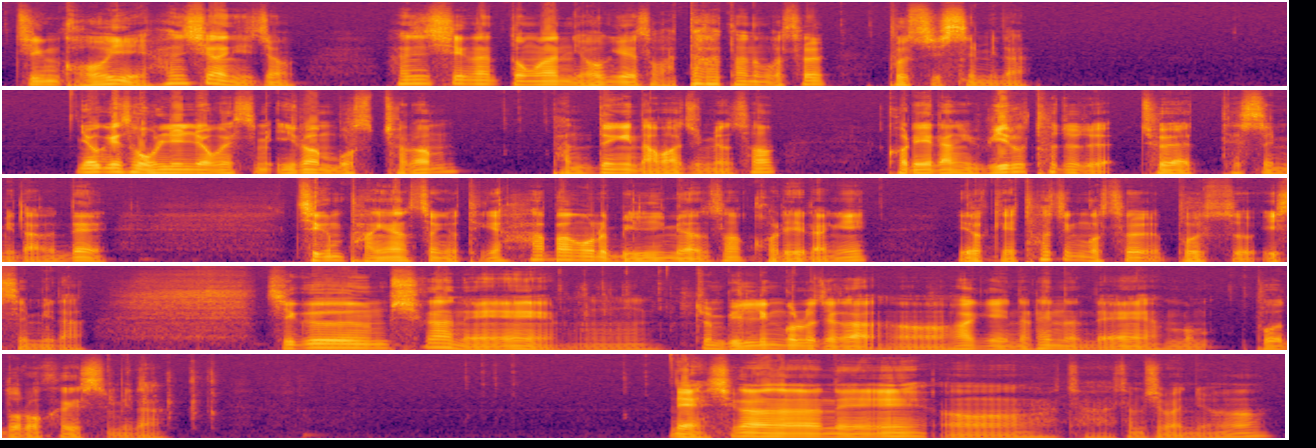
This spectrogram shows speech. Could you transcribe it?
지금 거의 한 시간이죠. 한 시간 동안 여기에서 왔다 갔다 하는 것을 볼 수 있습니다. 여기서 올리려고 했으면 이런 모습처럼 반등이 나와주면서 거래량이 위로 터져줘야 됐습니다. 근데 지금 방향성이 어떻게 하방으로 밀리면서 거래량이 이렇게 터진 것을 볼 수 있습니다. 지금 시간에 음, 좀 밀린 걸로 제가 어, 확인을 했는데 한번 보도록 하겠습니다. 네, 시간에 어, 자 잠시만요.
